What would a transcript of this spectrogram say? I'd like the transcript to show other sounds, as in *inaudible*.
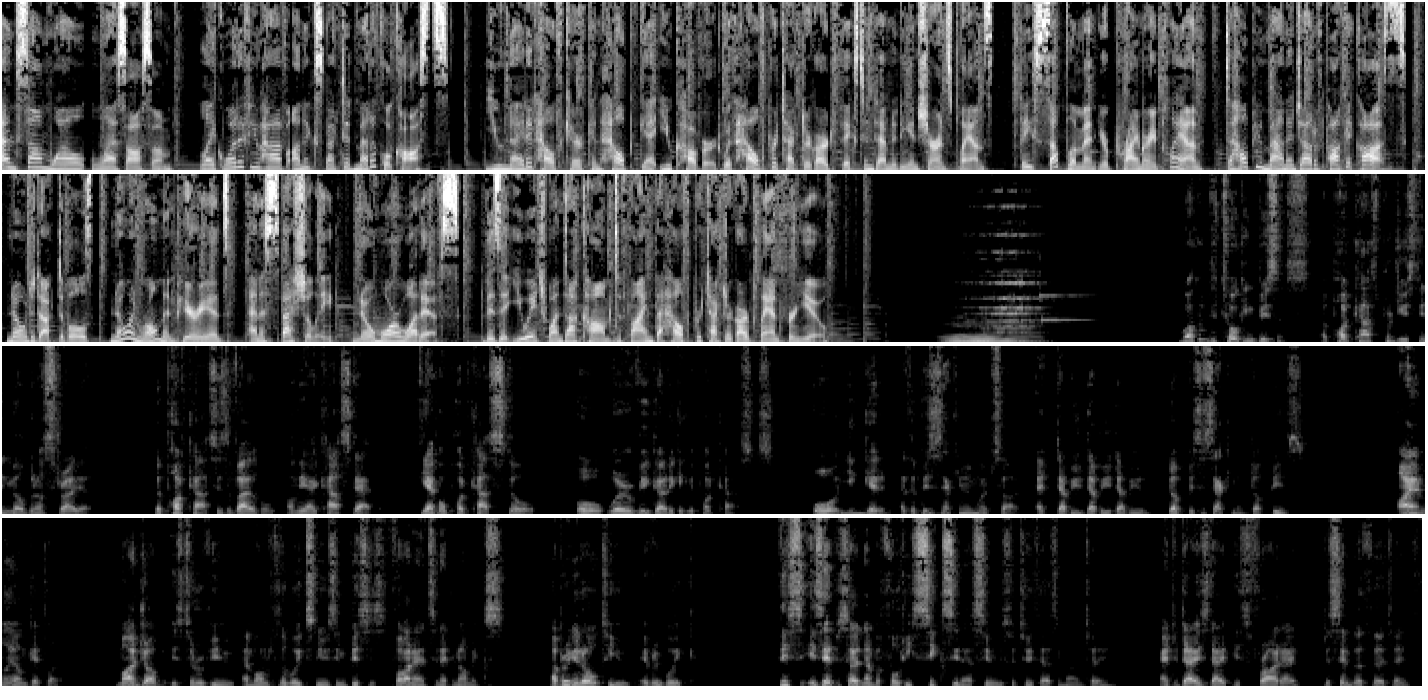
And some, well, less awesome. Like what if you have unexpected medical costs? United Healthcare can help get you covered with Health Protector Guard fixed indemnity insurance plans. They supplement your primary plan to help you manage out of pocket costs. No deductibles, no enrollment periods, and especially no more what ifs. Visit uh1.com to find the Health Protector Guard plan for you. Welcome to Talking Business, a podcast produced in Melbourne, Australia. The podcast is available on the Acast app, the Apple Podcast Store, or wherever you go to get your podcasts. Or you can get it at the Business Acumen website at www.businessacumen.biz. I am Leon Gettler. My job is to review and monitor the week's news in business, finance, and economics. I bring it all to you every week. This is episode number 46 in our series for 2019, and today's date is Friday, December 13th.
